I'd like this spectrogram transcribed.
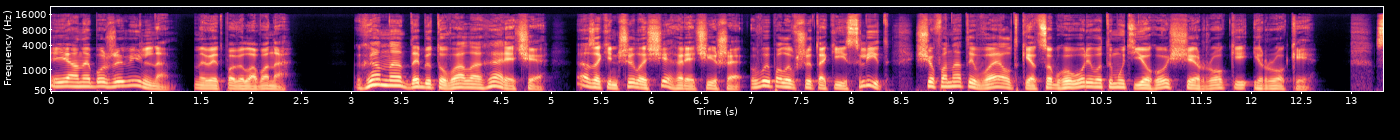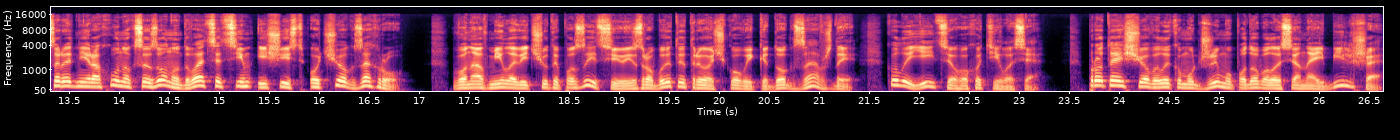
Я не божевільна, відповіла вона. Ганна дебютувала гаряче, а закінчила ще гарячіше, випаливши такий слід, що фанати Wildcats обговорюватимуть його ще роки і роки. Середній рахунок сезону 27,6 очок за гру. Вона вміла відчути позицію і зробити триочковий кидок завжди, коли їй цього хотілося. Про те, що великому Джиму подобалося найбільше,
